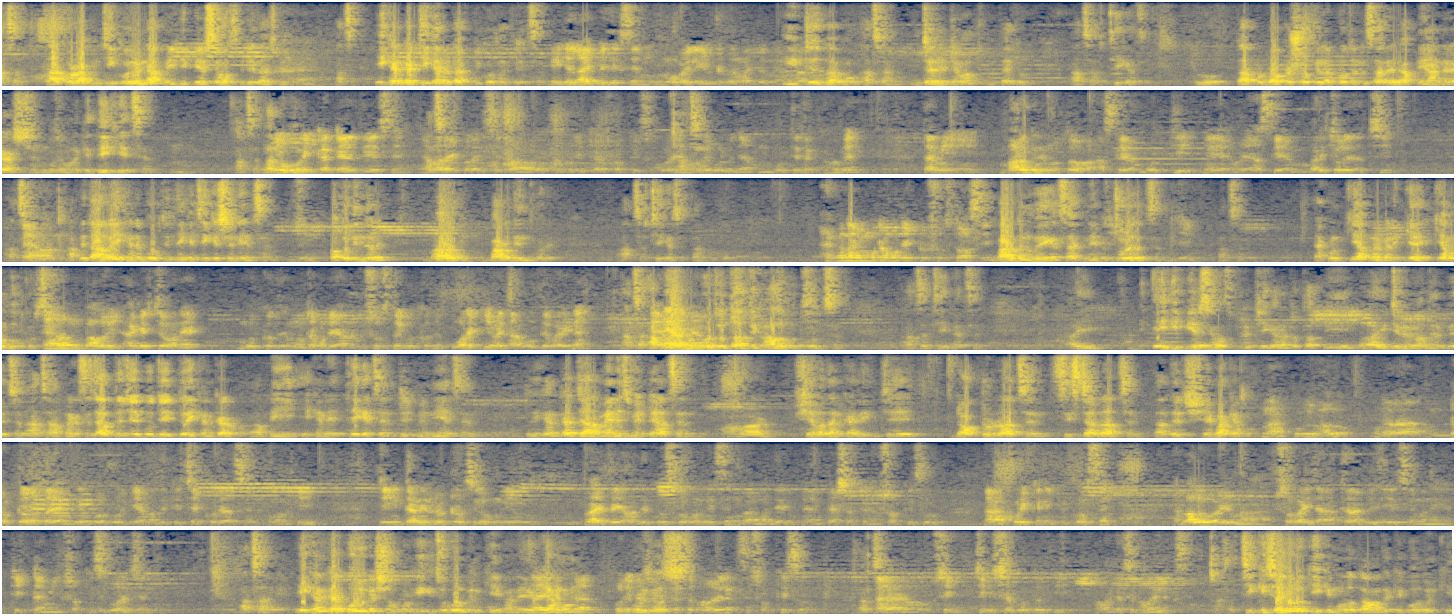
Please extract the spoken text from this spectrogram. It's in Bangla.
আচ্ছা তারপর আপনি ঠিক করলেন আপনি ডিপিআরসি হসপিটালে আসবেন। হ্যাঁ। আচ্ছা এখানকার ঠিকানাটা আপনি কোথায় পেয়েছেন? এই যে লাইভে দেখছেন মোবাইল ইউটিউবের মাধ্যমে ইউটিউব এবং আচ্ছা ইন্টারনেটের মাধ্যমে তাই তো? আচ্ছা ঠিক আছে। তো তারপর ডক্টর শফিলা প্রধান স্যারের আপনি আন্ডারে আসছেন মানে ওনাকে দেখিয়েছেন। আচ্ছা তারপর পরীক্ষা টেস্ট দিয়েছে। এমআরআই করাইছে পরীক্ষা করে। উনি বলল যে আপনি ভর্তি থাকতে হবে। আমি বারো দিনের মতো আজকে ভর্তি হয়ে আজকে বাড়ি চলে যাচ্ছি। আপনি তাহলে এখানে ভর্তি থেকে চিকিৎসা নিয়েছেন। কতদিন ধরে? বারো দিন। ধরে। আচ্ছা ঠিক আছে তারপর এখন আমি মোটামুটি একটু সুস্থ আছি। বারো দিন হয়ে গেছে আপনি এখন চলে যাচ্ছেন। আচ্ছা। এখন কি আপনার মানে কে- কেমন বোধ করছেন? এখন ভালোই। আগের চেয়ে অনেক বোধ করতে মোটামুটি এখন আমি সুস্থই বোধ করতে পরে কি হয় তা বলতে পারি না। আচ্ছা আপনি এখন পর্যন্ত আপনি ভালো বোধ করছেন। আচ্ছা ঠিক আছে। এই এই ডিপিএসসি ঠিকানাটা তো আপনি ইউটিউবের মাধ্যমে পেয়েছেন। আচ্ছা আপনার কাছে জানতে চাইব যেহেতু এখানকার, আপনি এখানে থেকেছেন ট্রিটমেন্ট নিয়েছেন। তো এখানকার যারা ম্যানেজমেন্টে আছেন, আমার সেবাদানকারী যে ডক্টররা আছেন সিস্টাররা আছেন, তাদের সেবা কেমন? না, খুবই ভালো। ওনারা ডক্টররা তো একদিন পর পর গিয়ে আমাদেরকে চেক করে আছেন, এমনকি যে ইন্টারনেট ডক্টর ছিল উনি প্রায় প্রায় আমাদের খোঁজ খবর নিয়েছেন বা আমাদের প্রেশার টেশন সবকিছু পরীক্ষা নিরীক্ষা করছেন। ভালোভাবে ওনারা সবাই যারা থেরাপি দিয়েছে মানে ঠিক টাইমে সবকিছু করেছেন আচ্ছা এখানকার পরিবেশ সম্পর্কে কিছু বলবেন কি? মানে কেমন পরিবেশ ভালোই লাগছে সবকিছু। আচ্ছা। চিকিৎসা পদ্ধতি আমার কাছে ভালোই লাগছে। আচ্ছা চিকিৎসাগুলো কি কি মূলত আমাদেরকে বলবেন কি?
